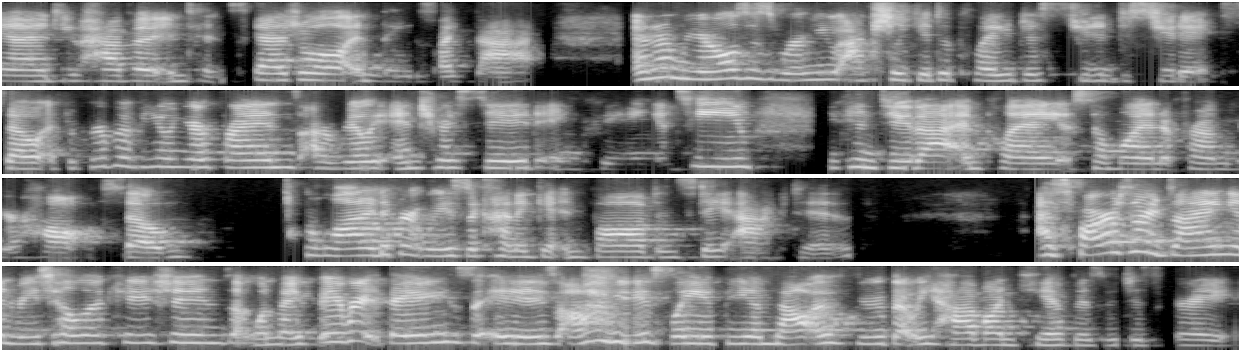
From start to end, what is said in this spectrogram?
and you have an intense schedule and things like that. Intramurals is where you actually get to play just student to student. So if a group of you and your friends are really interested in creating a team, you can do that and play someone from your hall. So a lot of different ways to kind of get involved and stay active. As far as our dining and retail locations, one of my favorite things is obviously the amount of food that we have on campus, which is great.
